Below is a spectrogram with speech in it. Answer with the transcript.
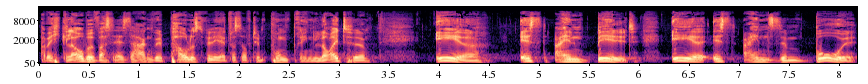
Aber ich glaube, was er sagen will, Paulus will hier etwas auf den Punkt bringen. Leute, Ehe ist ein Bild. Ehe ist ein Symbol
